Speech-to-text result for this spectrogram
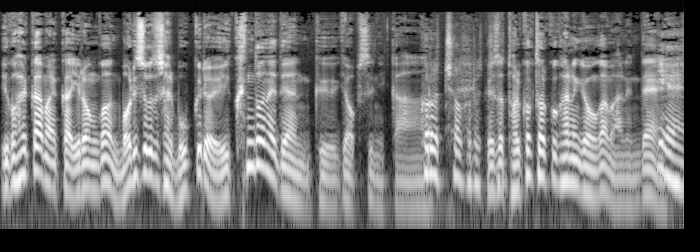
이거 할까 말까 이런 건 머릿속에서 잘못 그려요 이 큰 돈에 대한 그게 없으니까 그렇죠, 그렇죠. 그래서 덜컥덜컥 하는 경우가 많은데 예.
